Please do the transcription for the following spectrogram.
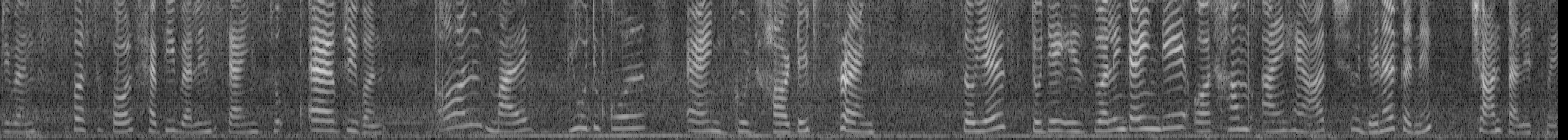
everyone. First of all, happy Valentine to everyone. All my beautiful and good-hearted friends. So yes, today is Valentine Day और हम आए हैं आज डिनर करने चांद पैलेस में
